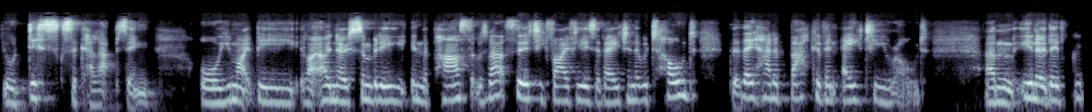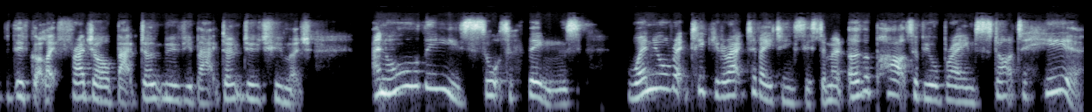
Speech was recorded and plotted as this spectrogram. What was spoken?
your discs are collapsing or you might be like i know somebody in the past that was about 35 years of age and they were told that they had a back of an 80 year old um, you know they've they've got like fragile back don't move your back don't do too much. And all these sorts of things when your reticular activating system and other parts of your brain start to hear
